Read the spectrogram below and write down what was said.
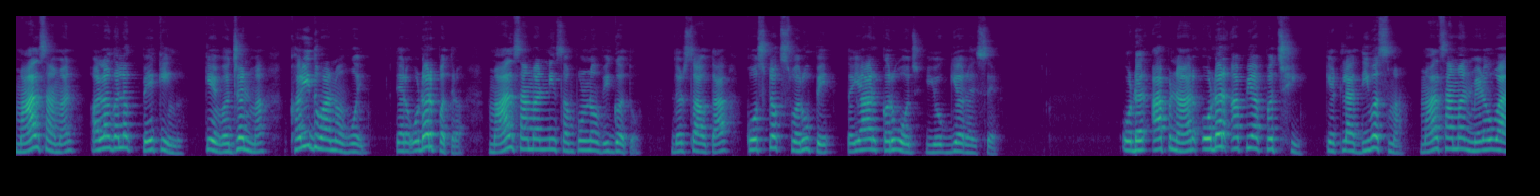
માલ સામાન અલગ અલગ પેકિંગ કે વજનમાં ખરીદવાનો હોય ત્યારે ઓર્ડરપત્ર માલ સામાનની સંપૂર્ણ વિગતો દર્શાવતા કોષ્ટક સ્વરૂપે તૈયાર કરવો જ યોગ્ય રહેશે. ઓર્ડર આપનાર, ઓર્ડર આપ્યા પછી કેટલા દિવસમાં માલ સામાન મેળવવા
